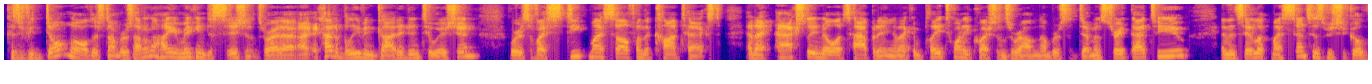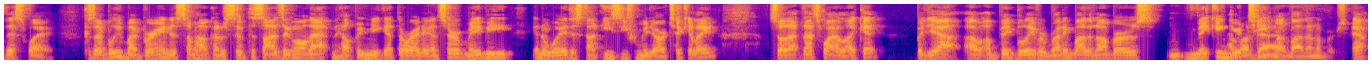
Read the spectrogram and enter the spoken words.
Because if you don't know all those numbers, I don't know how you're making decisions, right? I, I kind of believe in guided intuition. Whereas if I steep myself in the context and I actually know what's happening and I can play 20 questions around numbers to demonstrate that to you and then say, look, my sense is we should go this way because I believe my brain is somehow kind of synthesizing all that and helping me get the right answer, maybe in a way that's not easy for me to articulate. So that, that's why I like it. But yeah, I'm a big believer in running by the numbers, making your team that. run by the numbers. Yeah.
